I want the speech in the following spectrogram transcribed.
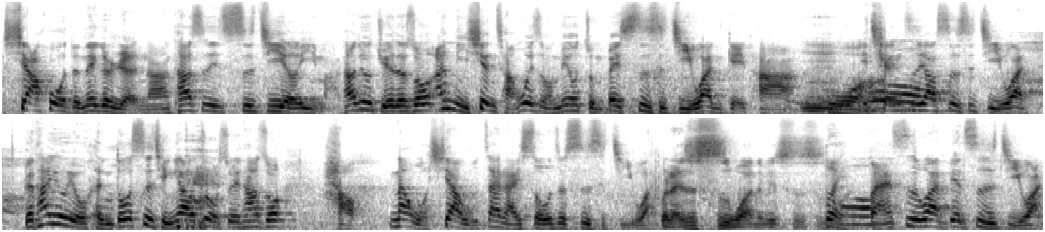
下货的那个人啊，他是司机而已嘛，他就觉得说，啊，你现场为什么没有准备四十几万给他？哇，一千只要四十几万，可他又有很多事情要做，所以他说，好，那我下午再来收这四十几万。本来是四万，的变四十。对，本来四万变四十几万，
